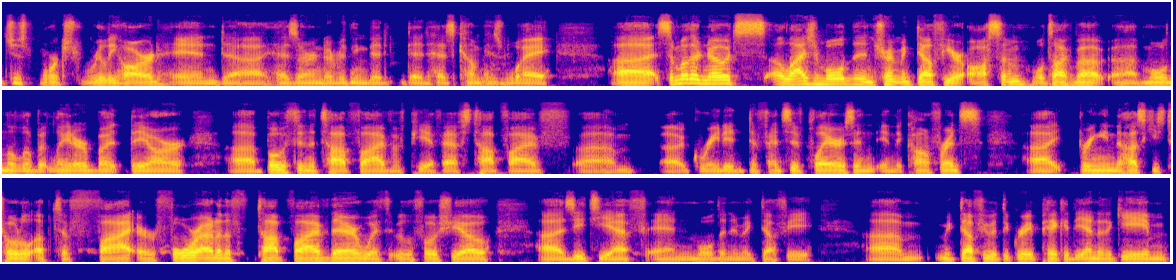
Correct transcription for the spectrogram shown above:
just works really hard and uh, has earned everything that that has come his way. Uh, some other notes: Elijah Molden and Trent McDuffie are awesome. We'll talk about uh, Molden a little bit later, but they are uh, both in the top five of PFF's top five um, uh, graded defensive players in, in the conference, uh, bringing the Huskies total up to five or four out of the top five there with Ulofoshio, uh, ZTF, and Molden and McDuffie. Um, McDuffie with the great pick at the end of the game.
